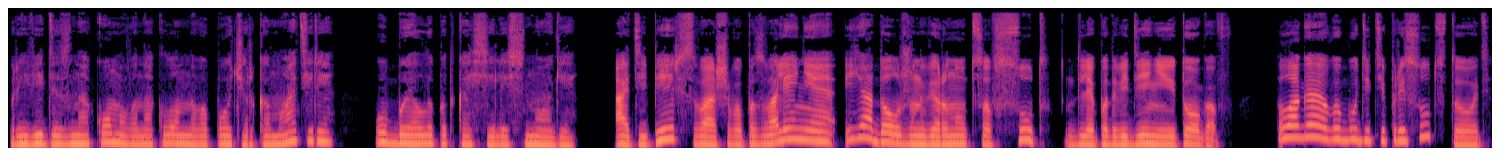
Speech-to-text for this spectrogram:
При виде знакомого наклонного почерка матери у Беллы подкосились ноги. «А теперь, с вашего позволения, я должен вернуться в суд для подведения итогов. Полагаю, вы будете присутствовать,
